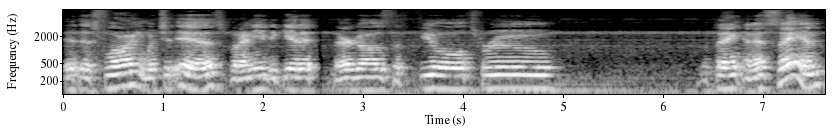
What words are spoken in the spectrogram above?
it is flowing, which it is, but I need to get it, there goes the fuel through the thing, and it's saying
